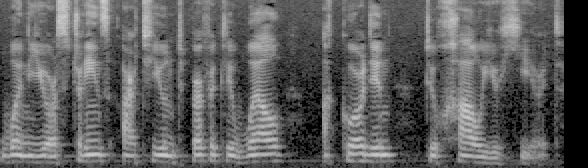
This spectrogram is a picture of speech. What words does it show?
when your strings are tuned perfectly well according to how you hear it.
